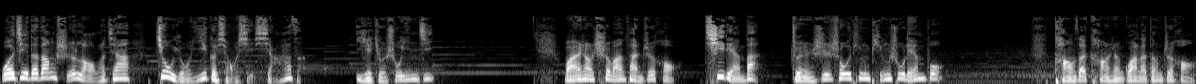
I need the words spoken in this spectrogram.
我记得当时姥姥家就有一个小戏匣子，也就是收音机。晚上吃完饭之后，七点半准时收听评书联播。躺在炕上关了灯之后，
